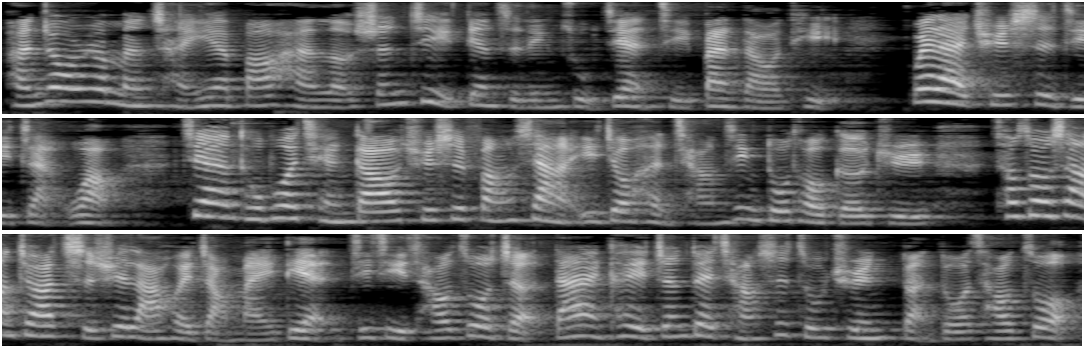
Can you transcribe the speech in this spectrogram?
盘中热门产业包含了生技、电子零组件及半导体。未来趋势及展望，既然突破前高，趋势方向依旧很强劲，多头格局，操作上就要持续拉回找买点。积极操作者当然可以针对强势族群短多操作。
